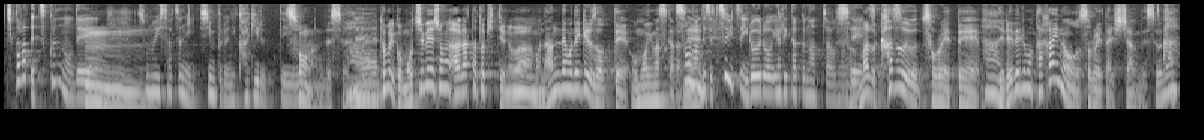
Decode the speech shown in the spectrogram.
力ってつくので、うん。その一冊にシンプルに限るっていう。そうなんですよね、はい。特にこうモチベーションが上がった時っていうのは、うん。もう何でもできるぞって思いますからね。そうなんです。よついついいろいろやりたくなっちゃうので。まず数揃えて、はい。でレベルも高いのを揃えたりしちゃうんですよね。あ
